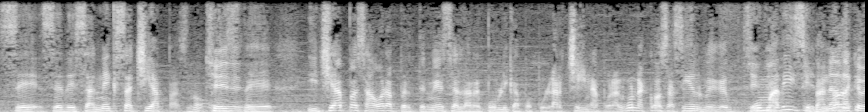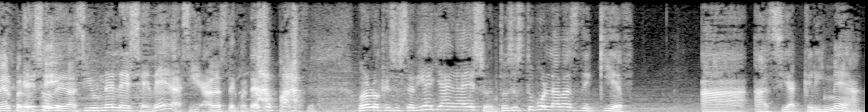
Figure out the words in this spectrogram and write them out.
se, se desanexa Chiapas, ¿no? Sí, sí, este, Y Chiapas ahora pertenece a la República Popular China, por alguna cosa así, eh, Sí, fumadísima, sí, ¿no? nada que ver, pero Eso sí. de así un LSD, así, hazte cuenta, eso pasa. Bueno, lo que sucedía ya era eso. Entonces tú volabas de Kiev a- hacia Crimea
